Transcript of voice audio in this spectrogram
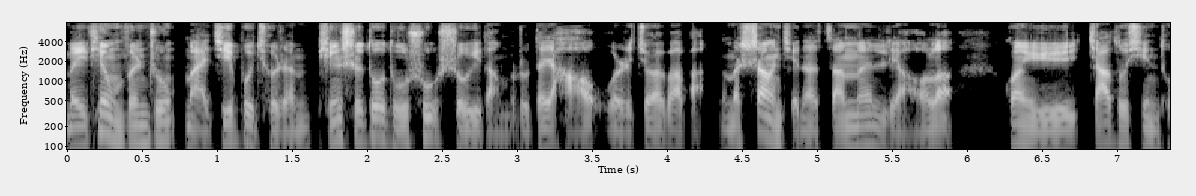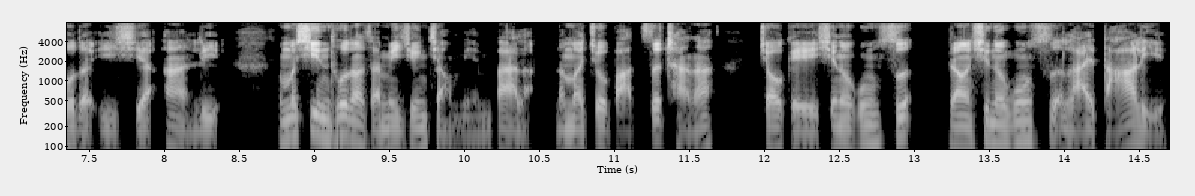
每天五分钟，买基不求人。平时多读书，收益挡不住。大家好，我是教育爸爸。那么上节呢，咱们聊了关于家族信托的一些案例。那么信托呢，咱们已经讲明白了。那么就把资产呢交给信托公司，让信托公司来打理，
